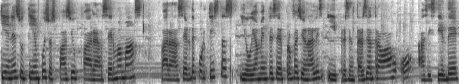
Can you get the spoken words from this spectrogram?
tiene su tiempo y su espacio para ser mamás, para ser deportistas y obviamente ser profesionales y presentarse al trabajo o asistir de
